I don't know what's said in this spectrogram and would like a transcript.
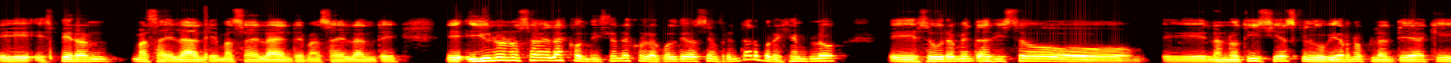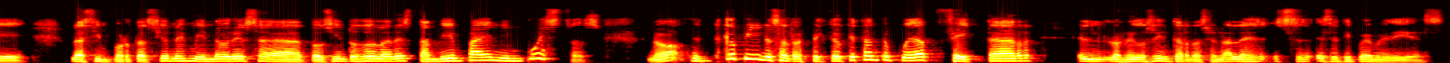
eh, esperan más adelante, más adelante, más adelante, y uno no sabe las condiciones con las cuales te vas a enfrentar. Por ejemplo, seguramente has visto las noticias que el gobierno plantea que las importaciones menores a 200 dólares también paguen impuestos, ¿no? ¿Qué opinas al respecto? ¿Qué tanto puede afectar los negocios internacionales ese tipo de medidas?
